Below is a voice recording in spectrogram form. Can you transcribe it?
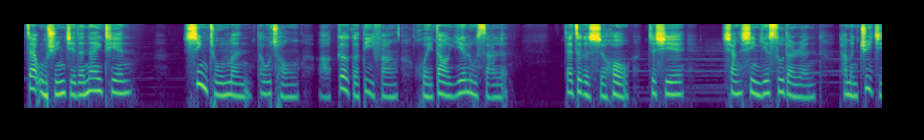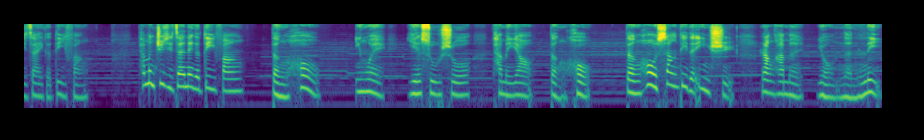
在五旬节的那一天，信徒们都从啊各个地方。回到耶路撒冷，在这个时候，这些相信耶稣的人，他们聚集在一个地方，他们聚集在那个地方等候，因为耶稣说他们要等候，等候上帝的应许，让他们有能力，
